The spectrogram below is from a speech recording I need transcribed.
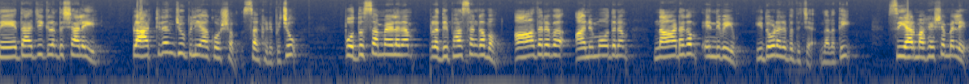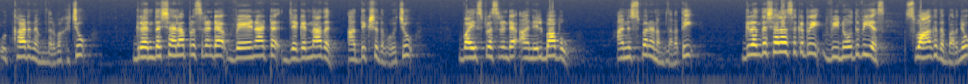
നേതാജി ഗ്രന്ഥശാലയിൽ പ്ലാറ്റിനം ജൂബിലി ആഘോഷം സംഘടിപ്പിച്ചു. പൊതുസമ്മേളനം പ്രതിഭാ സംഗമം ആദരവ് അനുമോദനം നാടകം എന്നിവയും ഇതോടനുബന്ധിച്ച് നടത്തി. C R Mahesh M L A ഉദ്ഘാടനം നിർവഹിച്ചു. ഗ്രന്ഥശാല പ്രസിഡന്റ് വേണാട്ട് ജഗന്നാഥൻ അധ്യക്ഷത വഹിച്ചു. വൈസ് പ്രസിഡന്റ് അനിൽ ബാബു അനുസ്മരണം നടത്തി. ഗ്രന്ഥശാല സെക്രട്ടറി വിനോദ് വി എസ് സ്വാഗതം പറഞ്ഞു.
